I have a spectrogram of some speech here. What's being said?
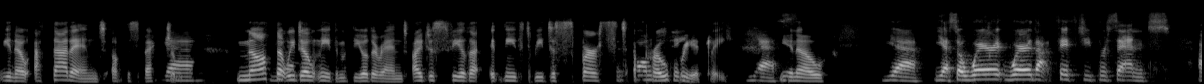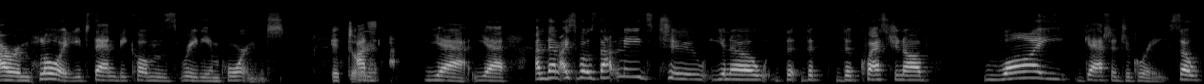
you know at that end of the spectrum yeah. Not that yeah. we don't need them at the other end i just feel that it needs to be dispersed appropriately yes. you know? Yeah yeah so where where that 50% are employed then becomes really important. It does. and, yeah yeah and then i suppose that leads to you know the the, the question of why get a degree? So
